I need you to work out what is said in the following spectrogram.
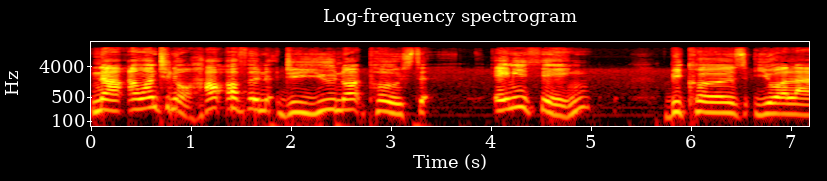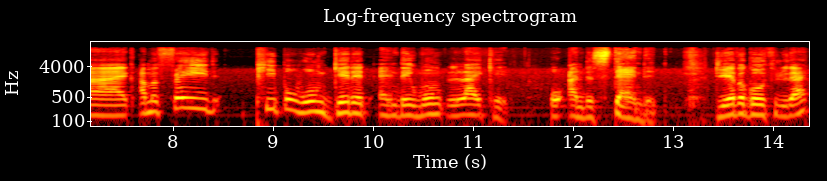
Now, I want to know how often do you not post anything because you are like, I'm afraid people won't get it and they won't like it or understand it? Do you ever go through that?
